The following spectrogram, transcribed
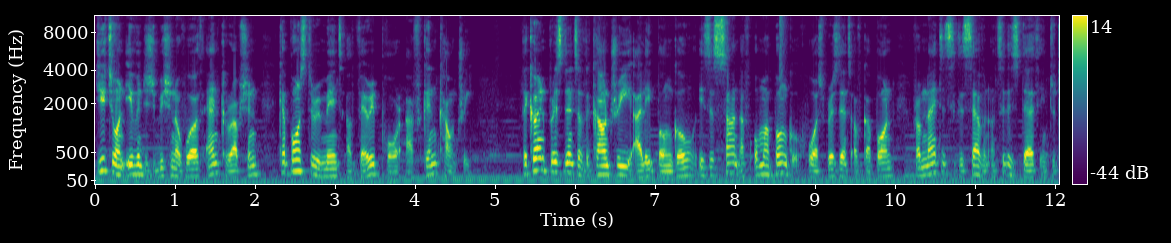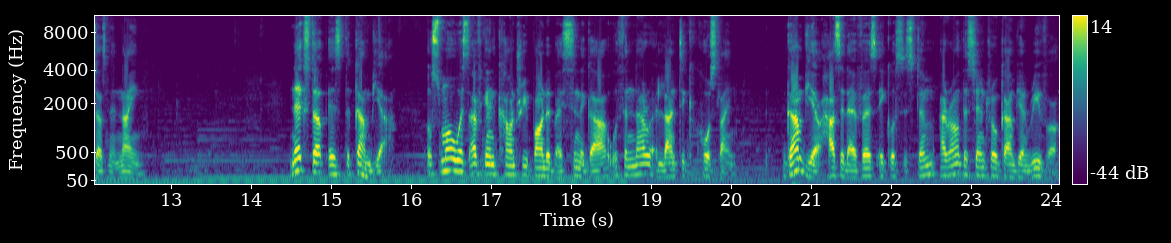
due to uneven distribution of wealth and corruption, Gabon still remains a very poor African country. The current president of the country, Ali Bongo, is the son of Omar Bongo, who was president of Gabon from 1967 until his death in 2009. Next up is the Gambia, a small West African country bounded by Senegal with a narrow Atlantic coastline. Gambia has a diverse ecosystem around the central Gambian River,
